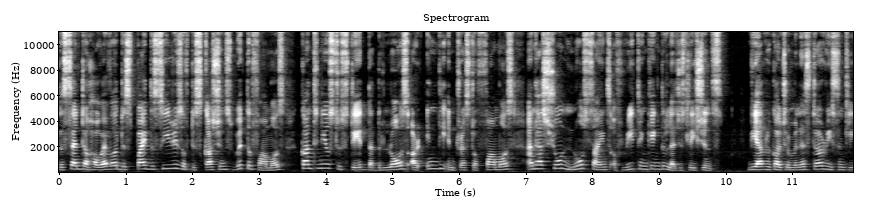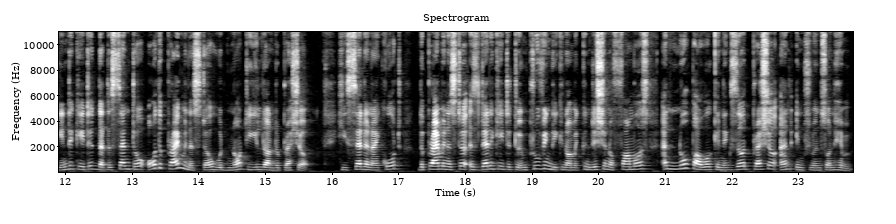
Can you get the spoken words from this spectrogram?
The centre, however, despite the series of discussions with the farmers, continues to state that the laws are in the interest of farmers and has shown no signs of rethinking the legislations. The Agriculture Minister recently indicated that the centre or the Prime Minister would not yield under pressure. He said, and I quote, The Prime Minister is dedicated to improving the economic condition of farmers and no power can exert pressure and influence on him.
